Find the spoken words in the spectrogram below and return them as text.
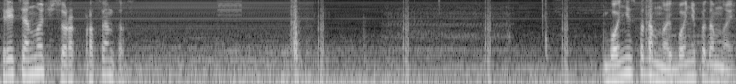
Третья ночь, 40%. Бонни подо мной, Бонни подо мной.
